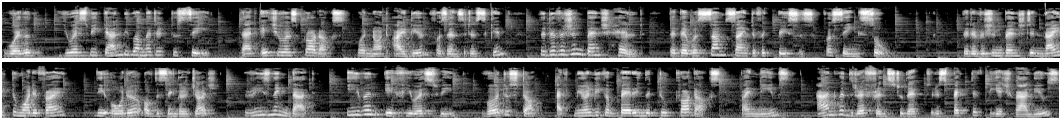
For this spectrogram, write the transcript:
whether USV can be permitted to say that HUL's products were not ideal for sensitive skin, the division bench held that there was some scientific basis for saying so. The division bench denied to modify the order of the single judge, reasoning that even if USV were to stop at merely comparing the two products by names and with reference to their respective pH values,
